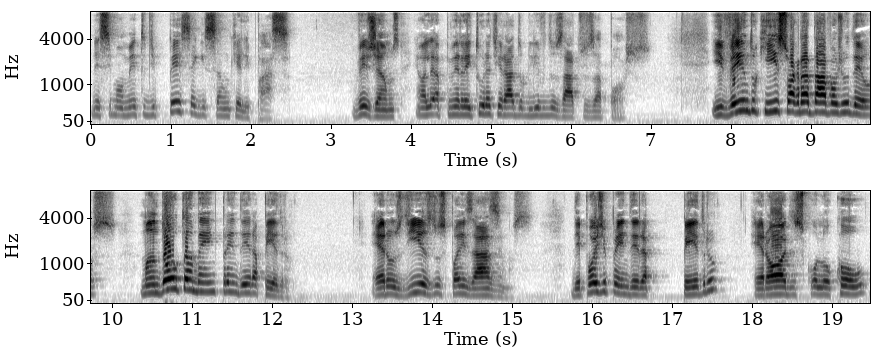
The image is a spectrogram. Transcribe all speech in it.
nesse momento de perseguição que ele passa. Vejamos, é a primeira leitura tirada do livro dos Atos dos Apóstolos. E vendo que isso agradava aos judeus, mandou também prender a Pedro. Eram os dias dos pães ázimos. Depois de prender a Pedro, Herodes colocou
